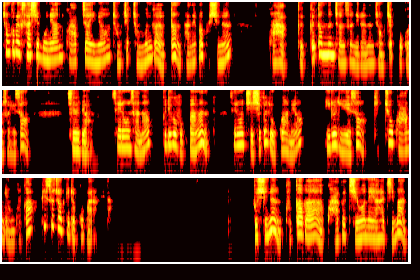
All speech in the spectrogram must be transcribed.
1945년 과학자이며 정책 전문가였던 바네바 부시는 과학, 그 끝없는 전선이라는 정책 보고서에서 질병, 새로운 산업, 그리고 국방은 새로운 지식을 요구하며 이를 위해서 기초과학 연구가 필수적이라고 말합니다. 부시는 국가가 과학을 지원해야 하지만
